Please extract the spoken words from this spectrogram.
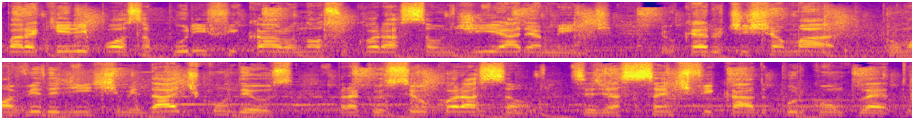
para que Ele possa purificar o nosso coração diariamente. Eu quero te chamar para uma vida de intimidade com Deus, para que o seu coração seja santificado por completo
